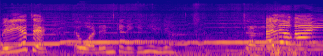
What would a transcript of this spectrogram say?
বেরিয়ে গেছে? ওয়ার্ডেনকে রেখে নিয়ে যা। হ্যালো গাইস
